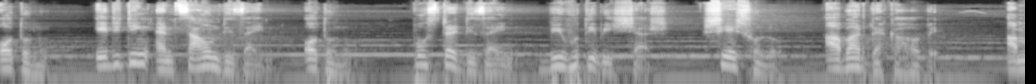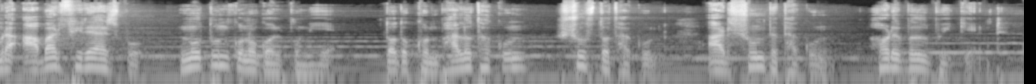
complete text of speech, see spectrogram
Atanu. Editing and sound design Atanu, poster design, Bibhuti Biswas, শেষ হলো, আবার দেখা হবে। আমরা আবার ফিরে আসব নতুন কোনো গল্প নিয়ে। ততক্ষণ ভালো থাকুন, সুস্থ থাকুন, আর শুনতে থাকুন হরেবল উইকেন্ড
